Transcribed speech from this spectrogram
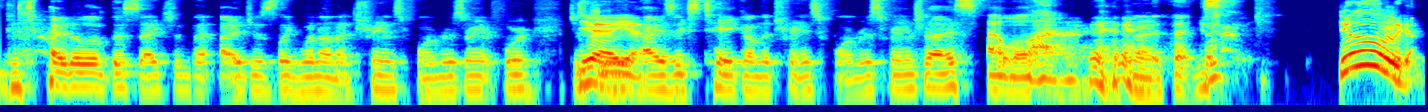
the title of the section that I just like went on a Transformers rant for? Just Yeah, be, like, yeah. Isaac's take on the Transformers franchise. I will. All right, thanks. Dude,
